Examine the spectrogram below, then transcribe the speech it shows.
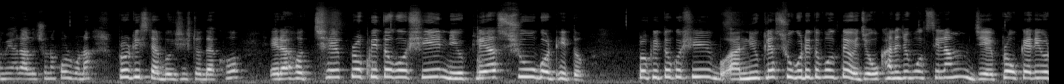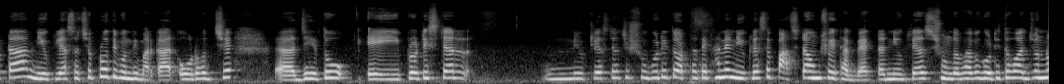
আমি আর আলোচনা করব না। প্রোটিস্টার বৈশিষ্ট্য দেখো, এরা হচ্ছে প্রকৃত প্রকৃতকোষী নিউক্লিয়াস সুগঠিত। প্রকৃতকোষী নিউক্লিয়াস সুগঠিত বলতে ওই যে ওখানে যে বলছিলাম যে প্রোক্যারিওটা নিউক্লিয়াস হচ্ছে প্রতিবন্ধী মার্কা। আর ওর হচ্ছে যেহেতু এই প্রোটিস্টার নিউক্লিয়াসটা হচ্ছে সুগঠিত, অর্থাৎ এখানে নিউক্লিয়াসে পাঁচটা অংশই থাকবে। একটা নিউক্লিয়াস সুন্দরভাবে গঠিত হওয়ার জন্য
